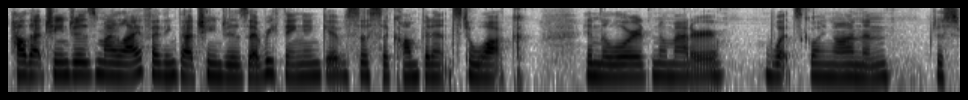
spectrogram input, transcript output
how that changes my life, I think that changes everything and gives us a confidence to walk in the Lord no matter what's going on and just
